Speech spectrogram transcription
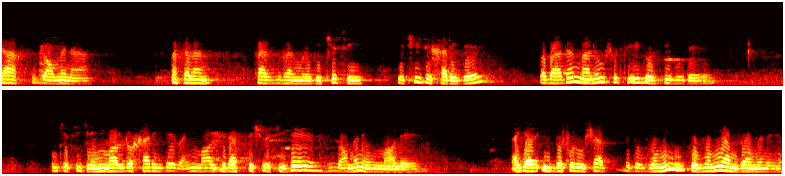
شخص زامن است. مثلا فرض فرمایید کسی یه چیزی خریده و بعدا معلوم شد که این دزدی بوده. این کسی که این مال رو خریده و این مال به دستش رسیده زامن این ماله. اگر این بفروشد به دومی دومی هم زامنه.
